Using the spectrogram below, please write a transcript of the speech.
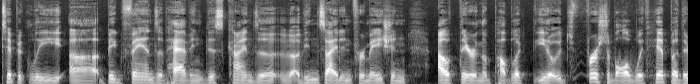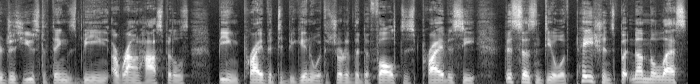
typically uh, big fans of having this kinds of, of inside information out there in the public. You know, first of all, with HIPAA, they're just used to things being around hospitals being private to begin with. Sort of the default is privacy. This doesn't deal with patients, but nonetheless,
